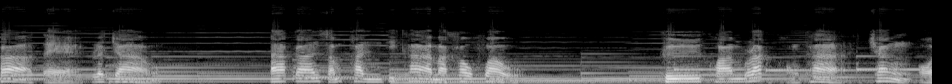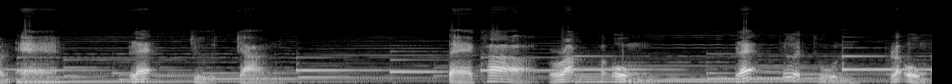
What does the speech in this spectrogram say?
ข้าแต่พระเจ้า อาการสำคัญที่ข้ามาเข้าเฝ้า คือความรักของข้าช่างอ่อนแอ และจืดจาง แต่ข้ารักพระองค์ และเทิดทูนพระองค์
